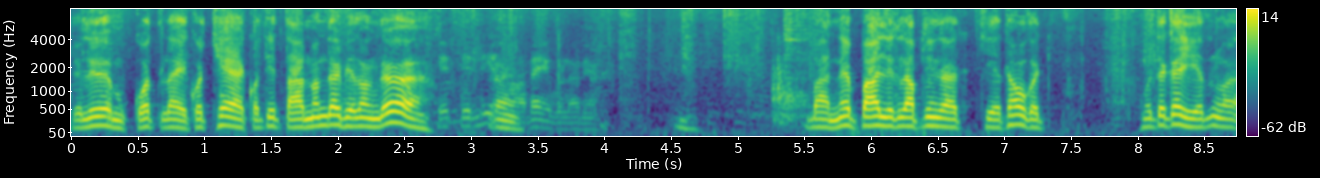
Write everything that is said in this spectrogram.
จะเริ่มกดไลค์กดแชร์กดติดตามมันได้พี่น้องเด้อเฮ็ดเป็นเรียกต่อได้บ่แล้วเนี่ยบ้านในป่าลึกลับนี่ก็เสียเท่ากับมันจะก็เห็นว่า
